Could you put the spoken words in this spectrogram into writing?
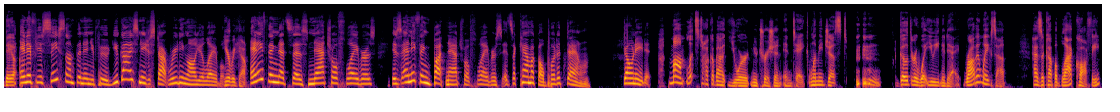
They are. And if you see something in your mm. food, you guys need to start reading all your labels. here we go. anything that says natural flavors is anything but natural flavors. It's a chemical. Put it down. Don't eat it. Mom, let's talk about your nutrition intake. Let me just go through what you eat in a day. Robin wakes up, has a cup of black coffee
